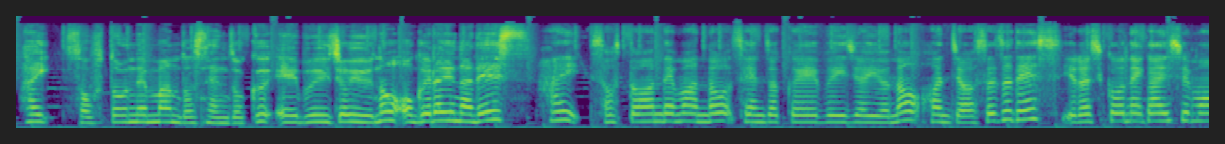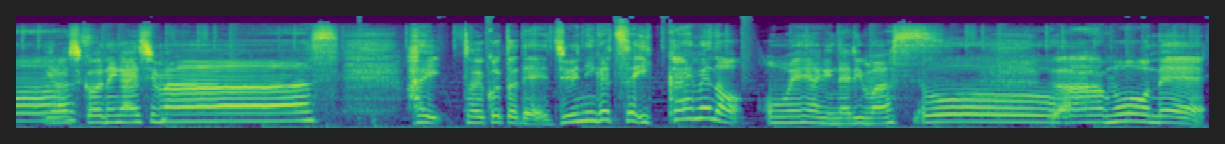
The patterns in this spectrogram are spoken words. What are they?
はいソフトオンデマンド専属 AV 女優の小倉優奈です。はい、ソフトオンデマンド専属 AV 女優の本庄すずです。よろしくお願いします。よろしくお願いします。はいということで12月1回目のオンエアになります。うおー。わーもうね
